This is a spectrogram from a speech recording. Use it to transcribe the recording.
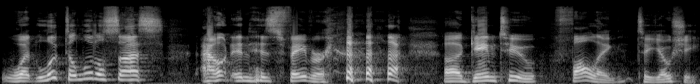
what looked a little sus out in his favor. uh, game two falling to Yoshi.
